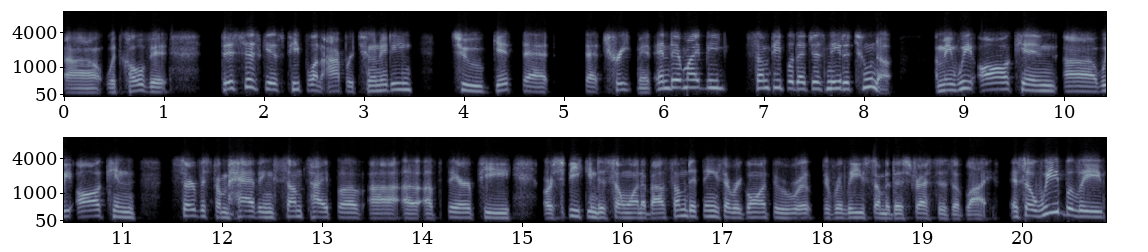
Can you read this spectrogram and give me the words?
uh, with COVID. This just gives people an opportunity to get that that treatment, and there might be some people that just need a tune-up. I mean, we all can uh, we all can service from having some type of uh, uh, of therapy or speaking to someone about some of the things that we're going through re- to relieve some of the stresses of life. And so we believe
